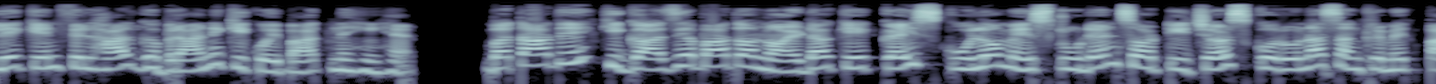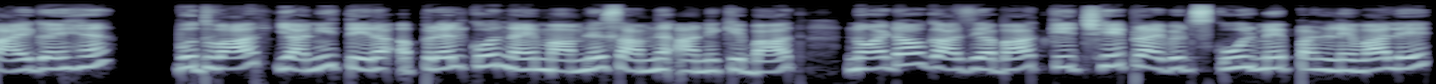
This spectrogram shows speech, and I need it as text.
लेकिन फ़िलहाल घबराने की कोई बात नहीं है। बता दें कि गाजियाबाद और नोएडा के कई स्कूलों में स्टूडेंट्स और टीचर्स कोरोना संक्रमित पाए गए हैं। बुधवार, यानी 13 अप्रैल को नए मामले सामने आने के बाद नोएडा और गाजियाबाद के छह प्राइवेट स्कूल में पढ़ने वाले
